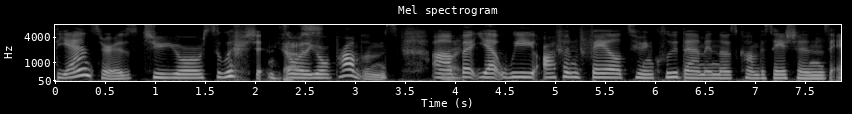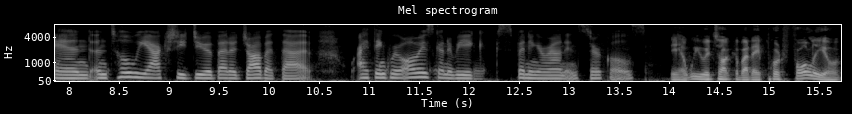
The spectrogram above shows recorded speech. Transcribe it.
the answers to your solutions or your problems. Uh, Right. But yet we often fail to include them in those conversations. And until we actually do a better job at that, I think we're always going to be spinning around in circles. Yeah, we would talk about a portfolio of,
